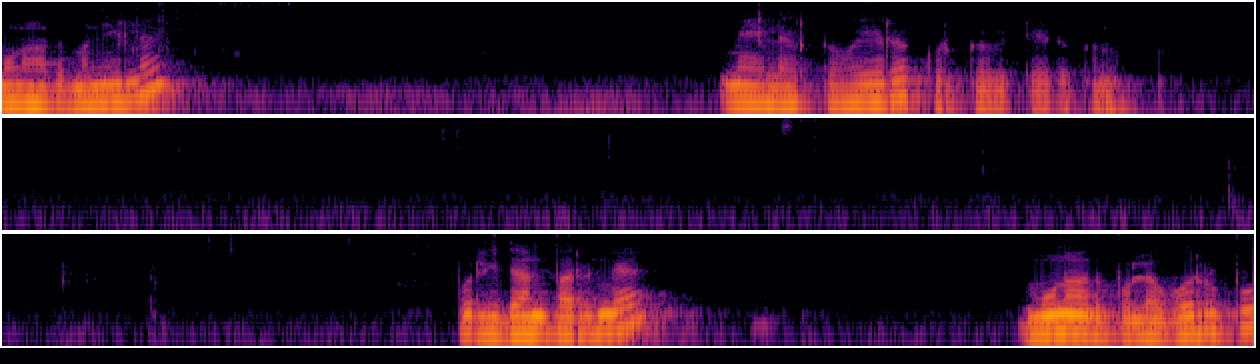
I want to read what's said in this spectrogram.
மூணாவது மணியில் மேலே இருக்க ஒயரை குறுக்க விட்டு எடுக்கணும். புரியுதான்னு பாருங்கள் மூணாவது பூவில் ஒரு பூ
